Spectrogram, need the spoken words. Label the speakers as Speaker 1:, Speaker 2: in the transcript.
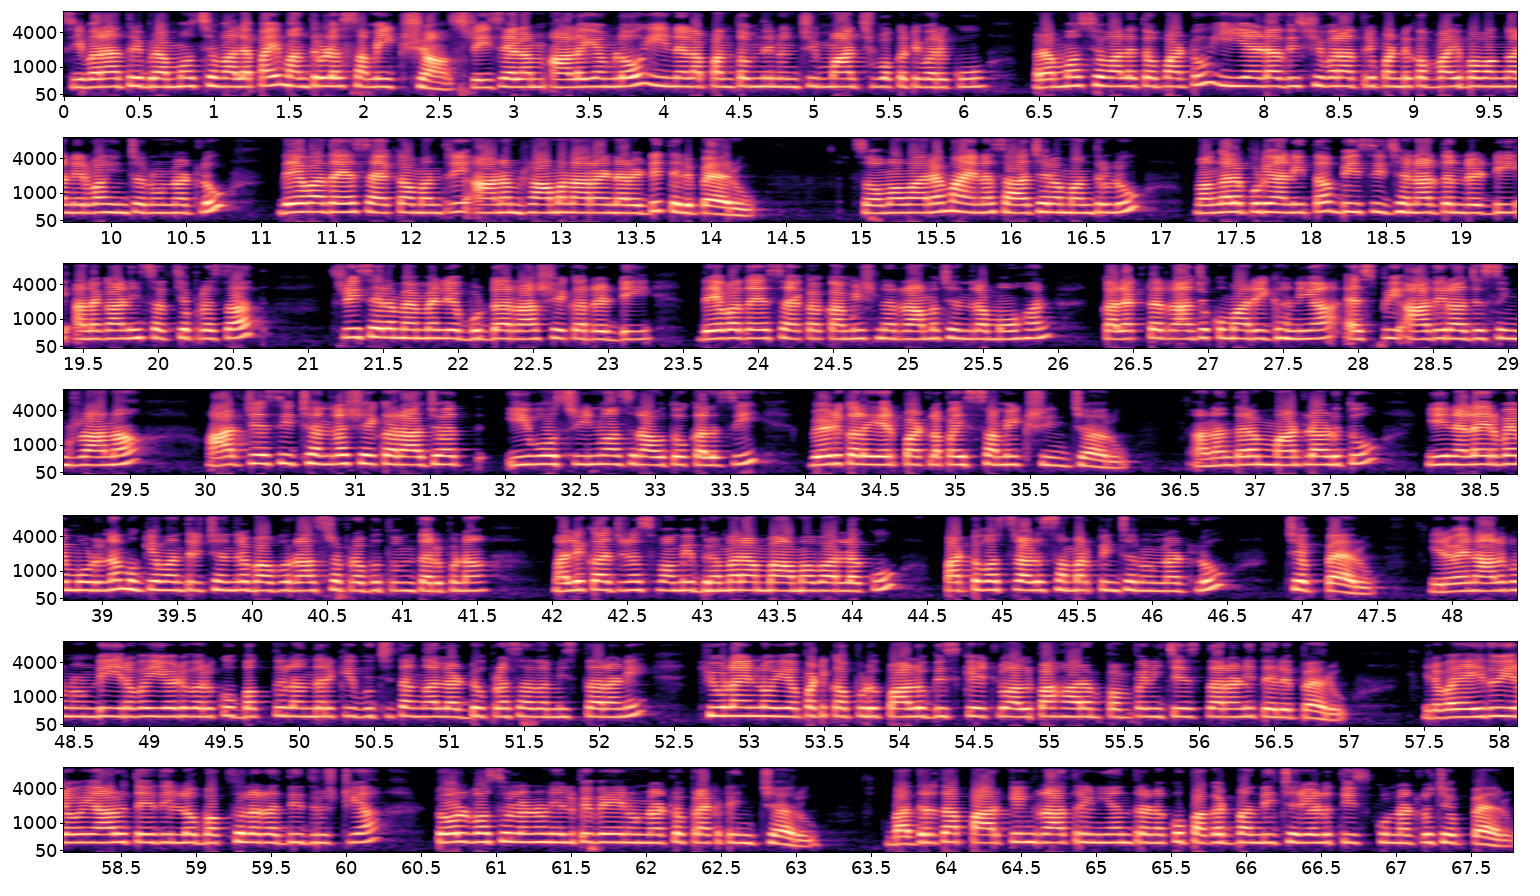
Speaker 1: శివరాత్రి బ్రహ్మోత్సవాలపై మంత్రుల సమీక్ష. శ్రీశైలం ఆలయంలో ఈ నెల పంతొమ్మిది నుంచి మార్చి ఒకటి వరకు బ్రహ్మోత్సవాలతో పాటు ఈ ఏడాది శివరాత్రి పండుగ వైభవంగా నిర్వహించనున్నట్లు దేవాదాయ శాఖ మంత్రి ఆనం రామనారాయణ రెడ్డి తెలిపారు. సోమవారం ఆయన సహచర మంత్రులు మంగళపూడి అనిత బీసీ జనార్దన్ రెడ్డి అనగాని సత్యప్రసాద్ శ్రీశైలం ఎమ్మెల్యే బుడ్డా రాజశేఖర్ రెడ్డి దేవాదాయ శాఖ commissioner Ramachandra Mohan collector Rajakumari Ganiya SP Adirajsingh Rana RJC Chandrasekhar Azad EO శ్రీనివాసరావుతో కలిసి వేడుకల ఏర్పాట్లపై సమీక్షించారు. అనంతరం మాట్లాడుతూ ఈ నెల ఇరవై మూడున ముఖ్యమంత్రి చంద్రబాబు రాష్ట్ర ప్రభుత్వం తరపున మల్లికార్జున స్వామి భ్రమరాంబ అమ్మవార్లకు పట్టు వస్త్రాలు సమర్పించనున్నట్లు చెప్పారు. ఇరవై నాలుగు నుండి ఇరవై ఏడు వరకు భక్తులందరికీ ఉచితంగా లడ్డూ ప్రసాదం ఇస్తారని క్యూ లైన్లో ఎప్పటికప్పుడు పాలు బిస్కెట్లు అల్పాహారం పంపిణీ చేస్తారని తెలిపారు. ఇరవై ఐదు ఇరవై ఆరు తేదీల్లో భక్తుల రద్దీ దృష్ట్యా టోల్ వసూళ్ళను నిలిపివేయనున్నట్లు ప్రకటించారు. భద్రతా పార్కింగ్ రాత్రి నియంత్రణకు పగడ్బందీ చర్యలు తీసుకున్నట్లు చెప్పారు.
